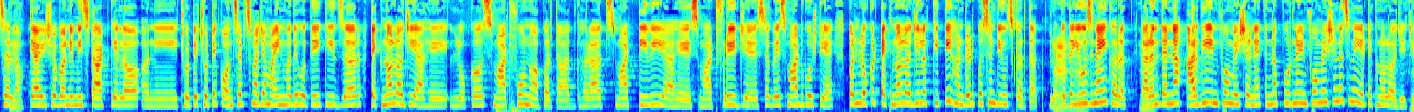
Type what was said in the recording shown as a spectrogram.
चला त्या हिशोबाने मी स्टार्ट केलं आणि छोटे छोटे कॉन्सेप्ट माझ्या माइंडमध्ये होते की जर टेक्नॉलॉजी आहे लोक स्मार्टफोन वापरतात घरात स्मार्ट टी व्ही आहे स्मार्ट फ्रीज आहे सगळे स्मार्ट गोष्टी आहे पण लोक टेक्नॉलॉजीला किती हंड्रेड पर्सेंट यूज करतात? लोक तर यूज नाही करत कारण त्यांना अर्धी इन्फॉर्मेशन आहे त्यांना पूर्ण इन्फॉर्मेशनच नाही आहे टेक्नॉलॉजीची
